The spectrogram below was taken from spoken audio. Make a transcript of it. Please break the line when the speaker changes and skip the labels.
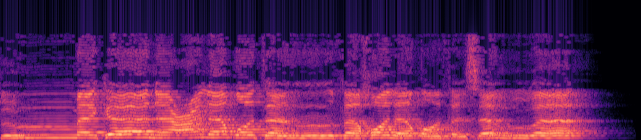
ثم كان علقة فخلق فسوى.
